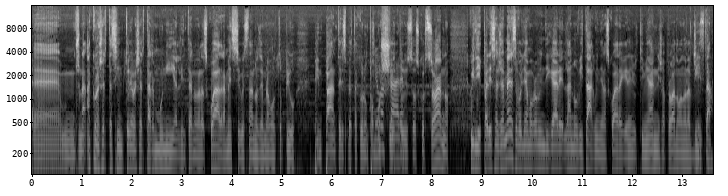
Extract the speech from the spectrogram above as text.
eh, un- una, anche una certa sintonia, una certa armonia all'interno della squadra. Messi quest'anno sembra molto più pimpante rispetto a quello un po' Ci moscetto visto lo scorso anno. Quindi Paris Saint Germain, se vogliamo proprio indicare la novità, quindi una squadra che negli ultimi anni ci ha provato ma non l'ha vinta.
